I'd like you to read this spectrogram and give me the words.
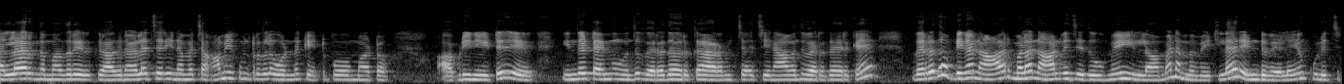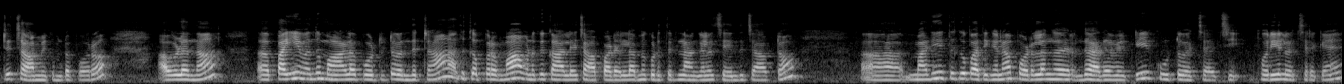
நல்லா இருந்த மாதிரி இருக்குது அதனால சரி நம்ம சாமி கும்பிட்றதுல ஒன்றும் கெட்டு போக மாட்டோம். அப்படின்ட்டு இந்த டைமும் வந்து விரதம் இருக்க ஆரம்பிச்சாச்சு. நான் வந்து விரதம் இருக்கேன். விரதம் அப்படின்னா நார்மலாக நான்வெஜ் எதுவுமே இல்லாமல் நம்ம வீட்டில் ரெண்டு வேளையும் குளிச்சுட்டு சாமி கும்பிட போகிறோம் அவ்வளோதான் பையன் வந்து மாலை போட்டுட்டு வந்துட்டான். அதுக்கப்புறமா அவனுக்கு காலையில் சாப்பாடு எல்லாமே கொடுத்துட்டு நாங்களும் சேர்ந்து சாப்பிட்டோம். மதியத்துக்கு பார்த்திங்கன்னா புடலங்காய் இருந்து அதை வெட்டி கூட்டு வச்சாச்சு. பொரியல் வச்சுருக்கேன்.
